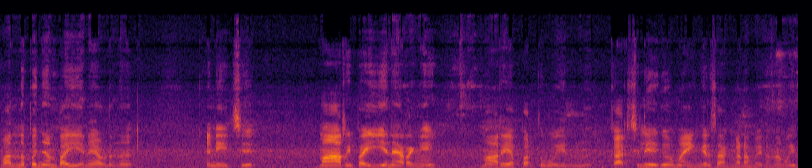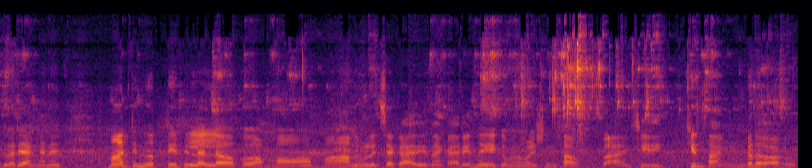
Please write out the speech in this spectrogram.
വന്നപ്പോൾ ഞാൻ പയ്യനെ അവിടെ നിന്ന് എണീച്ച് മാറി പയ്യനെ ഇറങ്ങി മാറി അപ്പുറത്ത് പോയിരുന്നു. കരച്ചിൽ കേൾക്കുമ്പോൾ ഭയങ്കര സങ്കടം വരും നമ്മൾ ഇതുവരെ അങ്ങനെ മാറ്റി നിർത്തിയിട്ടില്ലല്ലോ. അപ്പോൾ അമ്മ മാന്ന് വിളിച്ച കരയുന്ന കരയുന്ന കേൾക്കുമ്പോൾ മനുഷ്യന് ശരിക്കും സങ്കടമാകും.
